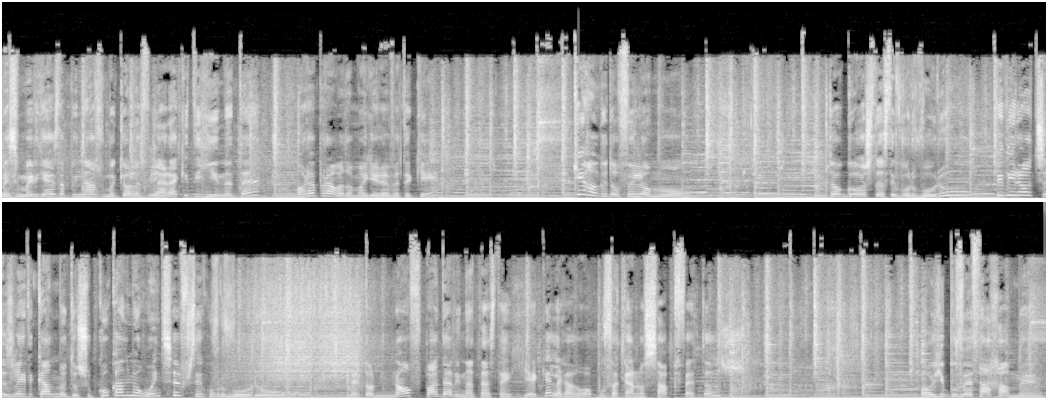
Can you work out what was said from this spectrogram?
Μεσημεριές θα πεινάσουμε κιόλας φιλαράκι Τι γίνεται. Ωραία πράγματα μαγειρεύεται εκεί. Και έχω και το φίλο μου Τον Κώστα στη Βουρβούρου. Τι ρώτησες λέει τι κάνουμε το σουκού Κάνουμε windsurf στη Βουρβούρου με τον νοφ πάντα δυνατά στα ηχεία. Και έλεγα εγώ που θα κάνω σαπ φέτος; Όχι που δεν θα είχαμε.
